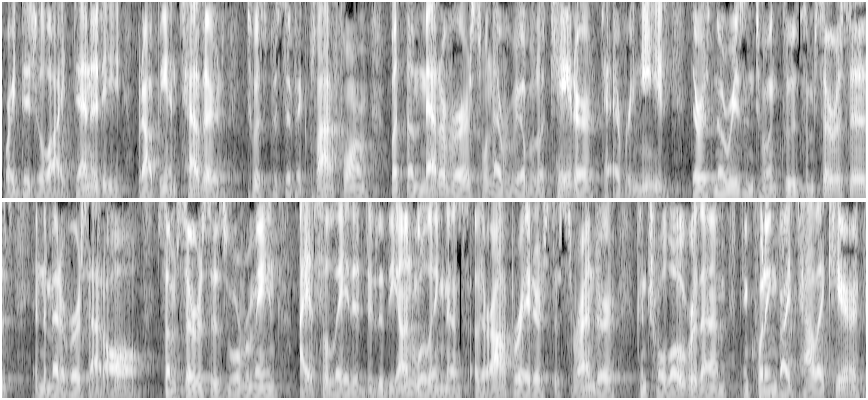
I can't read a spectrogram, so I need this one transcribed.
or a digital identity without being tethered to a specific platform, but the metaverse will never be able to cater to every need. There is no reason to include some services in the metaverse at all. Some services will remain isolated due to the unwillingness of their operators to surrender control over them. And quoting Vitalik here,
